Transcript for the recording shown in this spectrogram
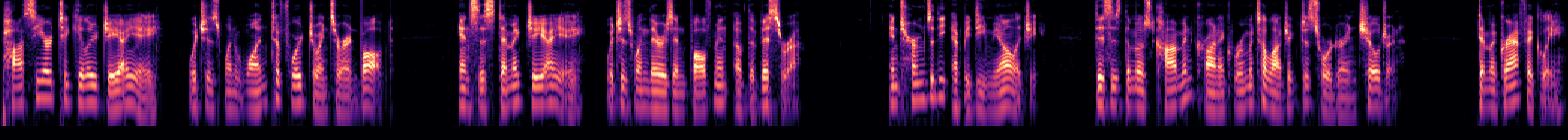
pauciarticular JIA, which is when one to four joints are involved, and systemic JIA, which is when there is involvement of the viscera. In terms of the epidemiology, this is the most common chronic rheumatologic disorder in children. Demographically,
